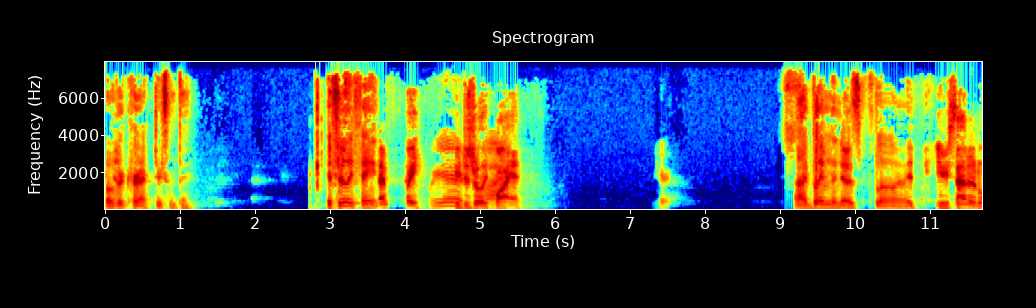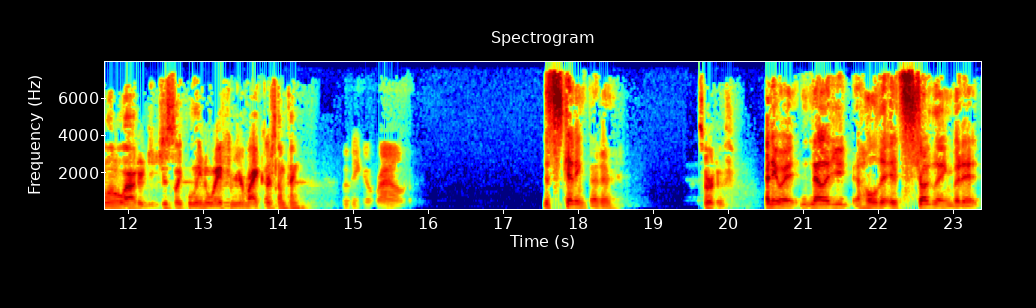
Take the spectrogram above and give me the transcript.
now? overcorrect or something. It's really faint. Weird. You're just really Why? quiet. Weird. I blame the nose blowing. It, you sounded a little louder. Did you just like lean away from your mic or something? Moving around. This is getting better. Sort of. Anyway, now that you hold it, it's struggling, but it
